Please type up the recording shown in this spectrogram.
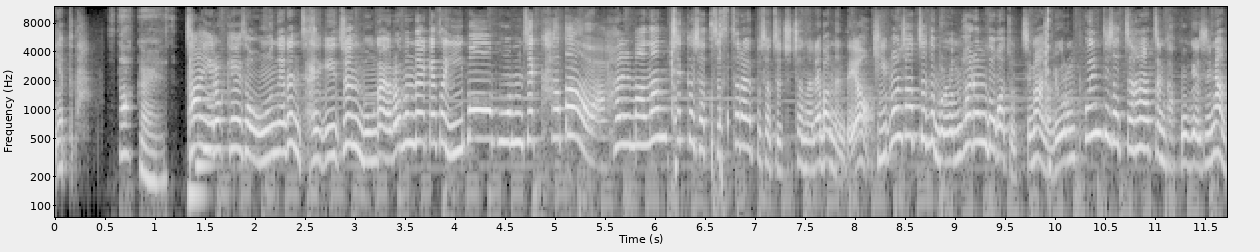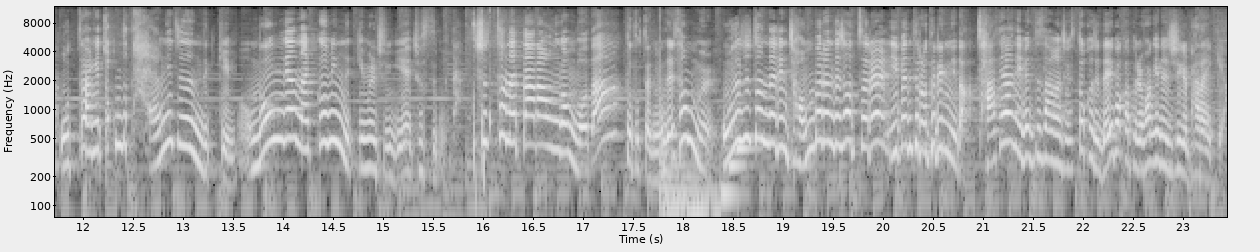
예쁘다. Stalkers. 자 이렇게 해서 오늘은 제 기준 뭔가 여러분들께서 입어봄직하다 할 만한 체크 셔츠, 스트라이프 셔츠 추천을 해봤는데요. 기본 셔츠도 물론 활용도가 좋지만 이런 포인트 셔츠 하나쯤 갖고 계시면 옷장이 조금 더 다양해지는 느낌 어, 뭔가 날 꾸민 느낌을 주기에 좋습니다. 추천에 따라온 건 뭐다? 구독자님들 선물! 오늘 추천드린 전 브랜드 셔츠를 이벤트로 드립니다. 자세한 이벤트 사항은 저희 스토커즈 네이버 카페를 확인해 주시길 바랄게요.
